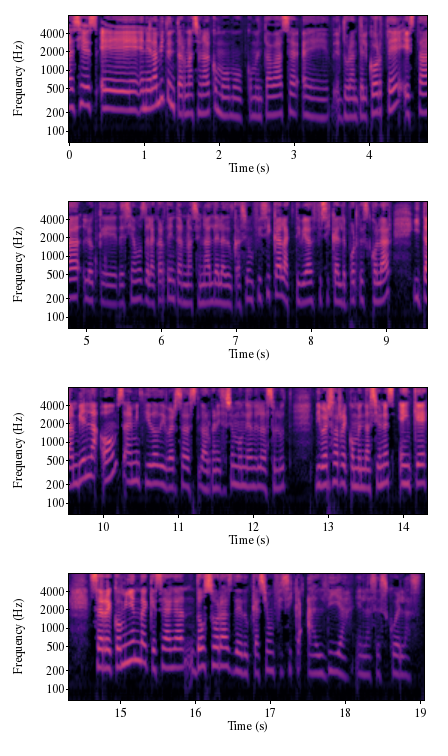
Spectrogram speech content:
Así es. Eh, en el ámbito internacional, como comentabas eh, durante el corte, está lo que decíamos de la Carta Internacional de la Educación Física, la Actividad Física, el Deporte Escolar, y también la OMS ha emitido diversas, la Organización Mundial de la Salud, diversas recomendaciones en que se recomienda que se hagan dos horas de educación física al día en las escuelas.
